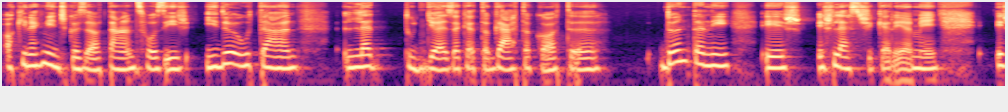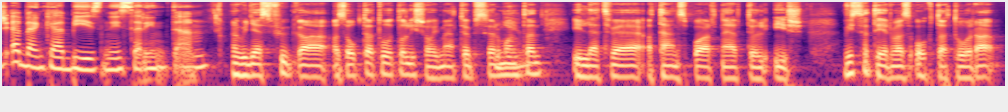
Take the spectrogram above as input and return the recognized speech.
akinek nincs köze a tánchoz is, idő után le tudja ezeket a gátakat dönteni, és, és lesz sikerélmény. És ebben kell bízni szerintem. Meg ugye ez függ a, az oktatótól is, ahogy már többször Igen. mondtad, illetve a táncpartnertől is. Visszatérve az oktatóra,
